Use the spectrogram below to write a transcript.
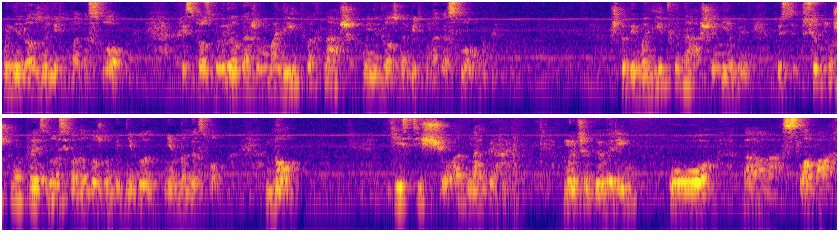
мы не должны быть многословны. Христос говорил, даже в молитвах наших мы не должны быть многословными. Чтобы молитвы наши не были. То есть все то, что мы произносим, оно должно быть немногословно. Но есть еще одна грань. Мы же говорим о э, словах,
